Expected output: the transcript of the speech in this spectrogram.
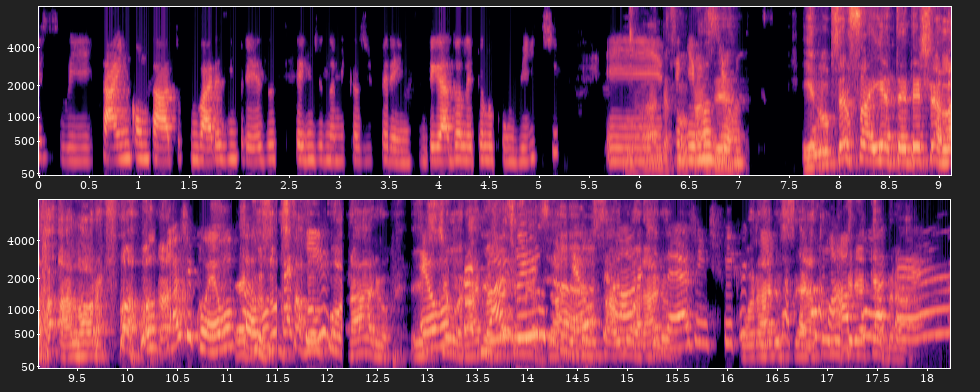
isso e estar tá em contato com várias empresas que têm dinâmicas diferentes. Obrigada, Ale, pelo convite. E Nada, seguimos juntos. E não precisa sair até deixar a Laura falar. Lógico, eu vou É que os outros estavam com horário. Eles eu horário, já tinham eu, eu, no horário. Quiser, a gente fica horário certo, eu não queria quebrar. Até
